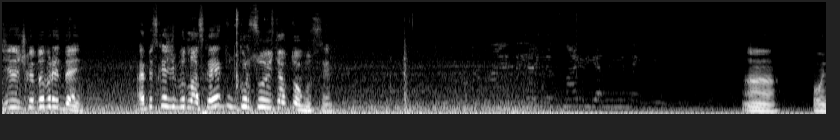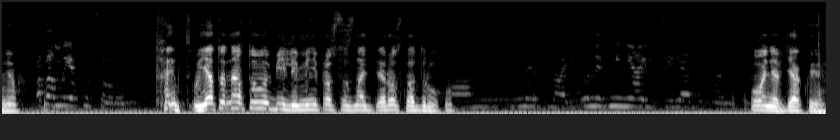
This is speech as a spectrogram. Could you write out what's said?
Жіночко, добрий день. А підскажіть, будь ласка, як тут курсують автобуси? Знаєте, я й не знаю, я ними не їжджу. А, поняв. А вам у яку сторону? Та, Я тут на автомобілі, мені просто знати розклад руху. А, не знаю. Вони ж міняються, я не знаю. Поняв, дякую.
